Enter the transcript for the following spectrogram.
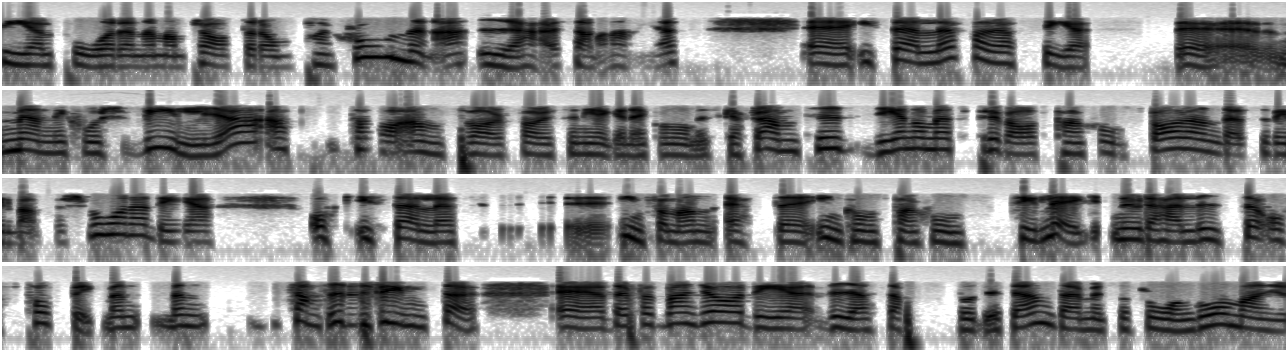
fel på det när man pratar om pensionerna i det här sammanhanget. Eh, istället för att se eh, människors vilja att ta ansvar för sin egen ekonomiska framtid. Genom ett privat pensionssparande så vill man försvåra det och istället eh, inför man ett eh, inkomstpensionstillägg. Nu är det här lite off topic, men, men samtidigt inte. Eh, därför att man gör det via statsbudgeten. Därmed så frångår man ju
